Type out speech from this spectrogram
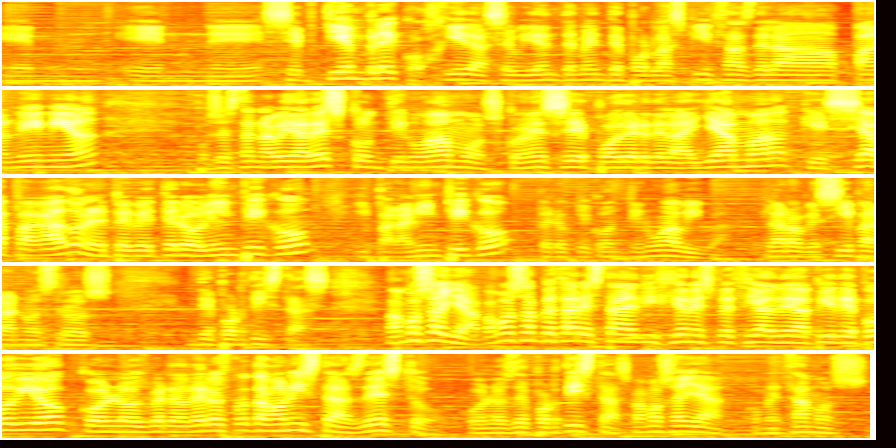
en, eh, septiembre, cogidas evidentemente por las pinzas de la pandemia. Pues estas navidades continuamos con ese poder de la llama que se ha apagado en el pebetero olímpico y paralímpico, pero que continúa viva. Claro que sí para nuestros deportistas. Vamos allá, vamos a empezar esta edición especial de A Pie de Podio con los verdaderos protagonistas de esto, con los deportistas. Vamos allá, comenzamos.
